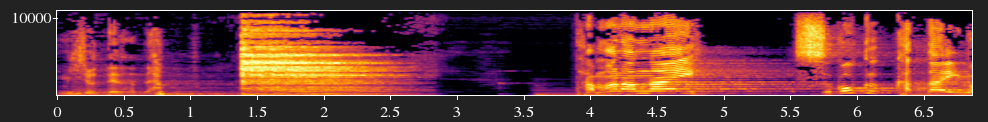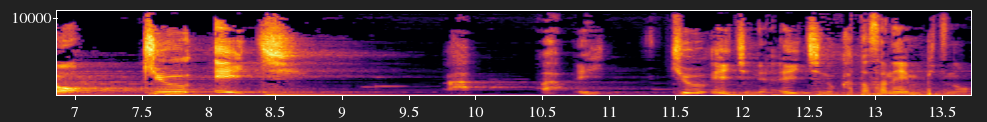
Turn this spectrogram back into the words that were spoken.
見るってなんだよ。たまらない。すごく硬いの。QH。あ、あ、H、QH ね。H の硬さね、鉛筆の。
